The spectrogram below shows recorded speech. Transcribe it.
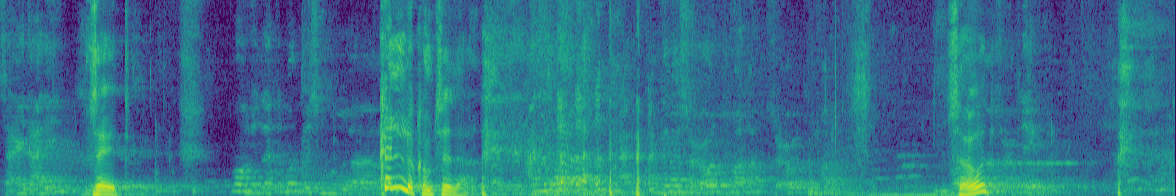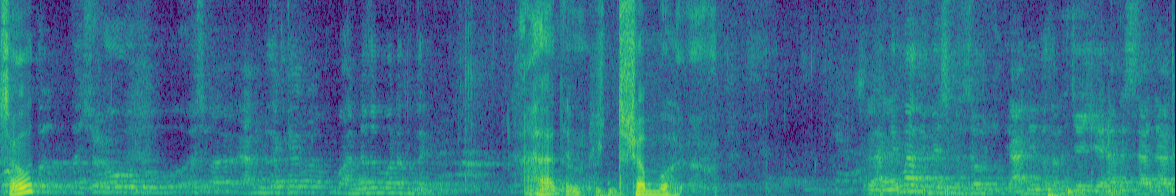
سعيد علي؟ زيد. موجود لكن مو باسم كلكم كذا. عندنا سعود؟ سعود. سعود؟ هذا تشبه. لكن ما في باسم الزوج؟ يعني مثلا زي جيهان السادات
